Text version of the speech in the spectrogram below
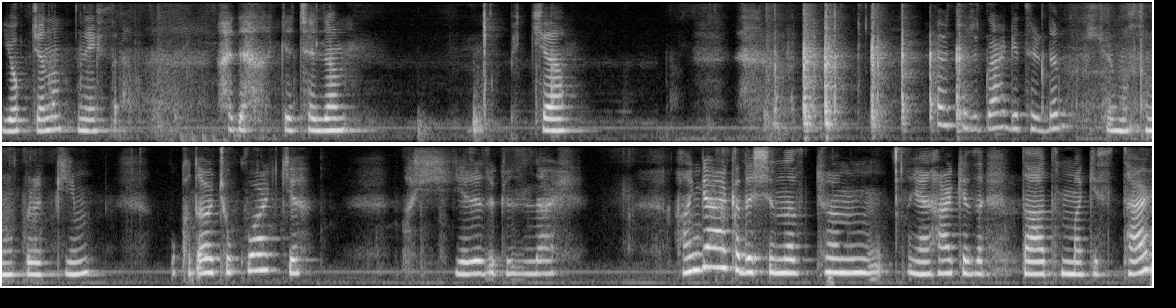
Yok canım neyse. Hadi geçelim. Peki. Evet çocuklar getirdim. Şu masama bırakayım. O kadar çok var ki. Ay, yere döküldüler. Hangi arkadaşınız tüm yani herkese dağıtmak ister?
